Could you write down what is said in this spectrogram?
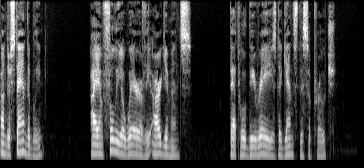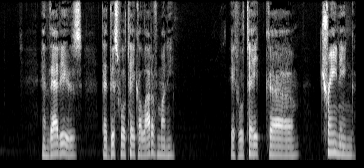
Understandably, I am fully aware of the arguments that will be raised against this approach, and that is that this will take a lot of money. It will take uh, training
